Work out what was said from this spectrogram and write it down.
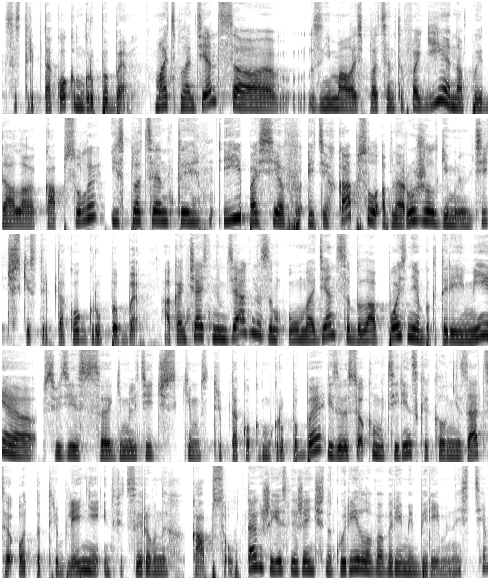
со стрептококком группы Б. Мать младенца занималась плацентофагией, она поедала капсулы из плаценты и, посев этих капсул, обнаружил гемолитический стрептокок группы Б. Окончательным диагнозом у младенца была поздняя бактериемия в связи с гемолитическим стрептококком группы Б из-за высокой материнской колонизации от потребления инфицированных капсул. Также, если женщина курила во время беременности,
